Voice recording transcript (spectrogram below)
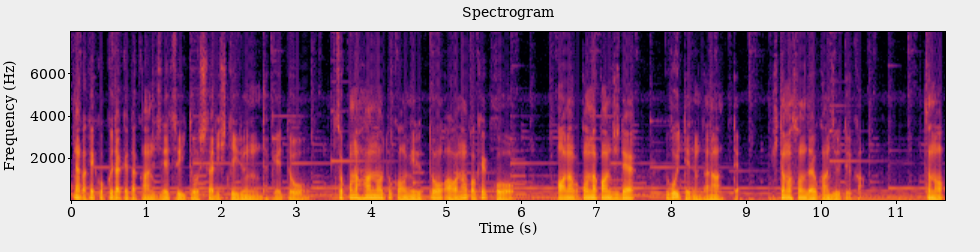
なんか結構砕けた感じでツイートをしたりしているんだけどそこの反応とかを見るとあなんか結構あなんかこんな感じで動いてるんだなって人の存在を感じるというかその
